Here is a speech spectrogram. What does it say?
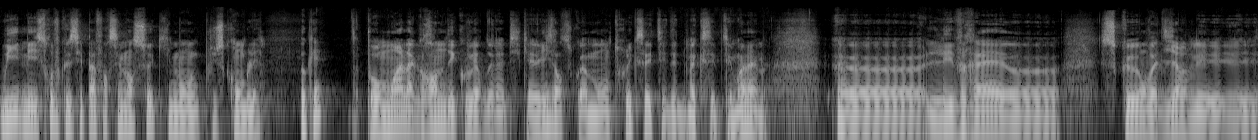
Oui, mais il se trouve que c'est pas forcément ceux qui m'ont le plus comblé. Ok. Pour moi, la grande découverte de la psychanalyse, en tout cas mon truc, ça a été de m'accepter moi-même. Euh, les vrais, euh, ce que on va dire, les, les-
